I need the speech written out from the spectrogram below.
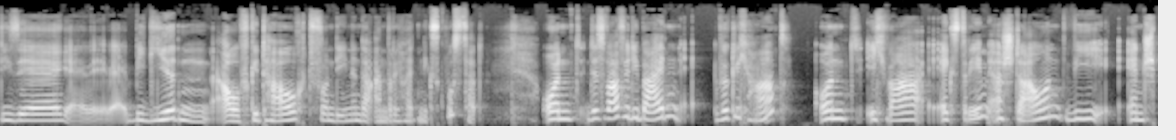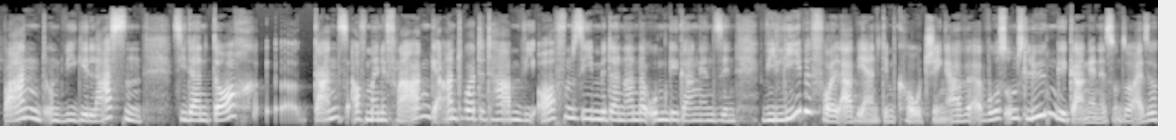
diese äh, Begierden aufgetaucht, von denen der andere halt nichts gewusst hat. Und das war für die beiden wirklich hart. Und ich war extrem erstaunt, wie entspannt und wie gelassen sie dann doch ganz auf meine Fragen geantwortet haben, wie offen sie miteinander umgegangen sind, wie liebevoll er während dem Coaching, wo es ums Lügen gegangen ist und so. Also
